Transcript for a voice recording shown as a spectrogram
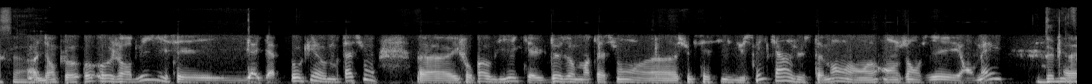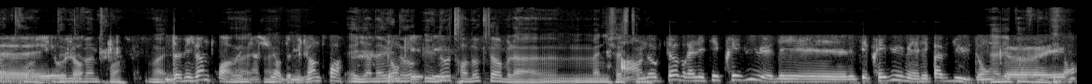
ça. donc au- au- aujourd'hui, c'est- il n'y a, y a aucune augmentation. Euh, il ne faut pas oublier qu'il y a eu deux augmentations euh, successives du SMIC, hein, justement en, en janvier et en mai. 2023. Euh, et aujourd'hui- 2023. ouais. 2023, oui, Ouais, bien sûr, ouais. 2023. Et il y en a Donc, et- une autre en octobre, là, euh, Ah, manifestement. en octobre, elle était prévue, elle, est, elle était prévue, mais elle n'est pas venue. Donc, Elle est pas euh, venue. et on-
